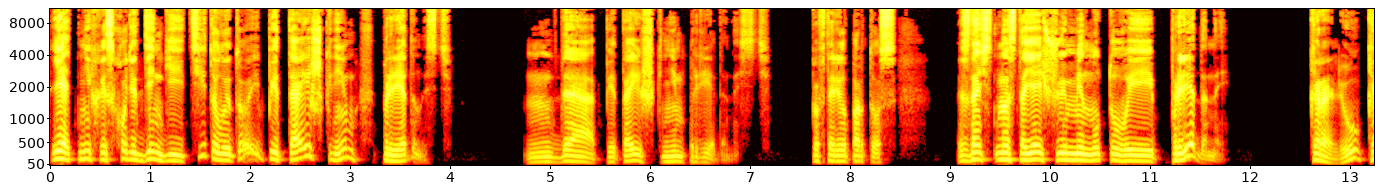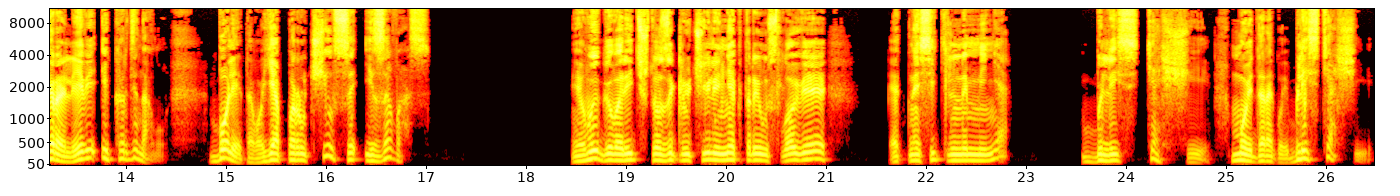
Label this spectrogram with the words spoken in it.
и от них исходят деньги и титулы, то и питаешь к ним преданность. — Да, питаешь к ним преданность, — повторил Портос. — Значит, настоящую минуту вы преданы? — Королю, королеве и кардиналу. Более того, я поручился и за вас. — И вы говорите, что заключили некоторые условия относительно меня? Блестящие, мой дорогой, блестящие.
